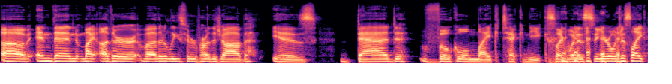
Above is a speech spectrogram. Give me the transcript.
Um, and then my other my other least favorite part of the job is bad vocal mic techniques. Like when a singer will just like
